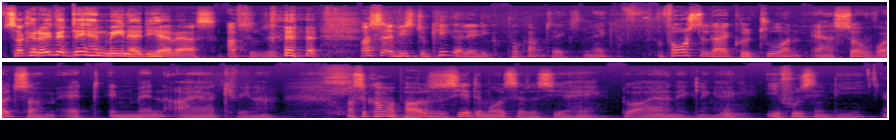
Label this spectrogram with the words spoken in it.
så kan det ikke være det, han mener i de her vers. Absolut. Også hvis du kigger lidt på konteksten, ikke? Forestil dig, at kulturen er så voldsom, at en mand ejer kvinder. Og så kommer Paulus og siger det modsatte og siger, hey, du ejer hende ikke længere. Ikke? I er fuldstændig lige. Ja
